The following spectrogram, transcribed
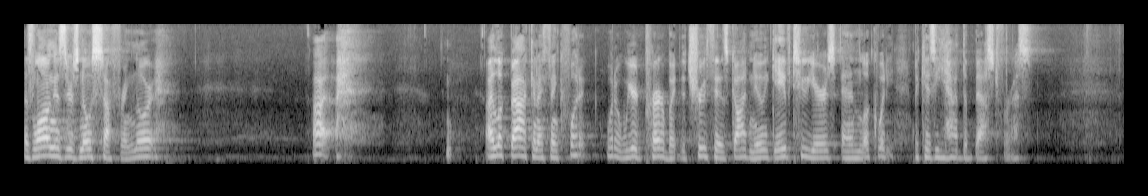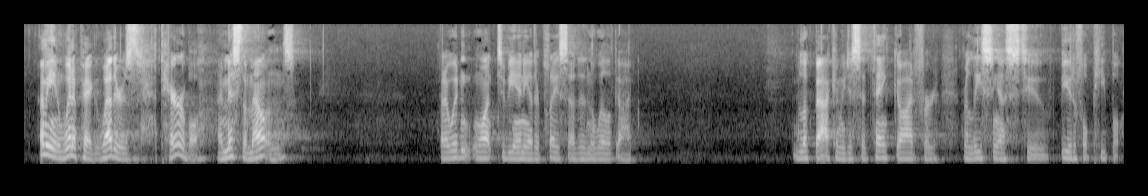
As long as there's no suffering, Lord, I, I look back and I think, what a, what a weird prayer, but the truth is, God knew. He gave two years, and look what he, because He had the best for us. I mean, Winnipeg, the weather is terrible. I miss the mountains. But I wouldn't want to be any other place other than the will of God. We look back and we just said, Thank God for releasing us to beautiful people.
